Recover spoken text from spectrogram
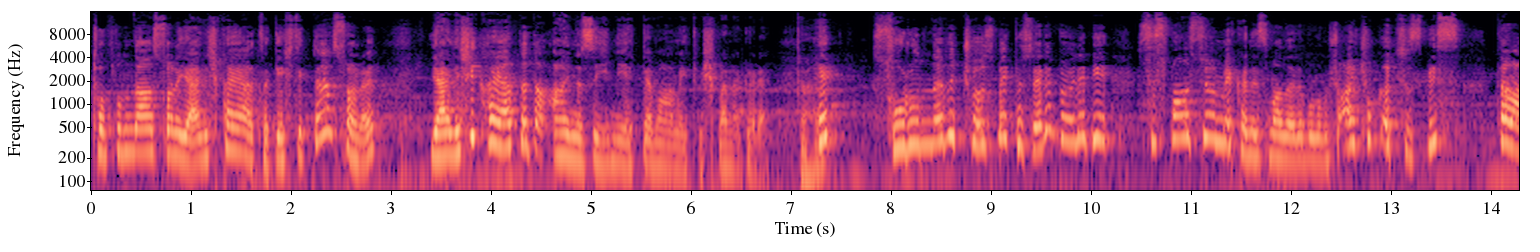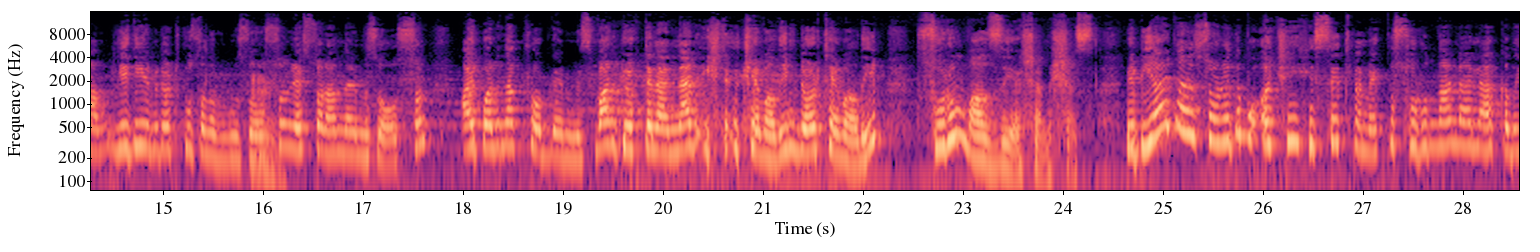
toplumdan sonra yerleşik hayata geçtikten sonra yerleşik hayatta da aynı zihniyet devam etmiş bana göre. Hep sorunları çözmek üzere böyle bir süspansiyon mekanizmaları bulunmuş. Ay çok açız biz. Tamam 7-24 buzdolabımız olsun, restoranlarımız olsun. Ay barınak problemimiz var. Gökdelenler işte 3 ev alayım, 4 ev alayım. Sorun bazlı yaşamışız. Ve bir yerden sonra da bu acıyı hissetmemek, bu sorunlarla alakalı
